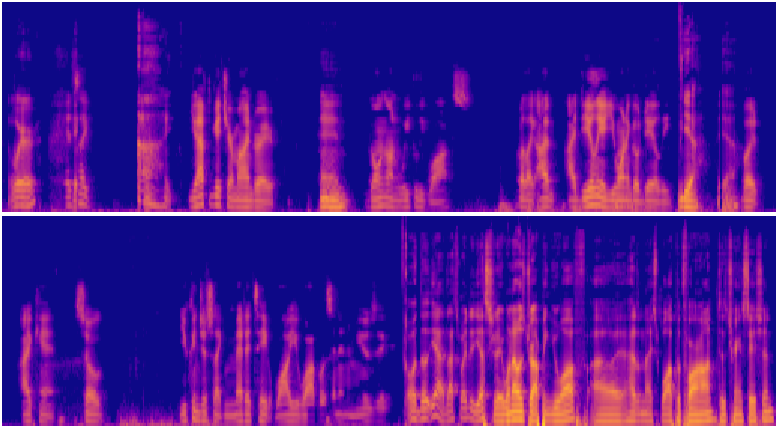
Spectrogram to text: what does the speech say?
where? it's like you have to get your mind right, and mm-hmm. going on weekly walks. But like, I ideally you want to go daily, yeah, yeah. but I can't. So you can just like meditate while you walk, listening to music. Oh, the, yeah, that's what I did yesterday. When I was dropping you off, I had a nice walk with Farhan to the train station.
